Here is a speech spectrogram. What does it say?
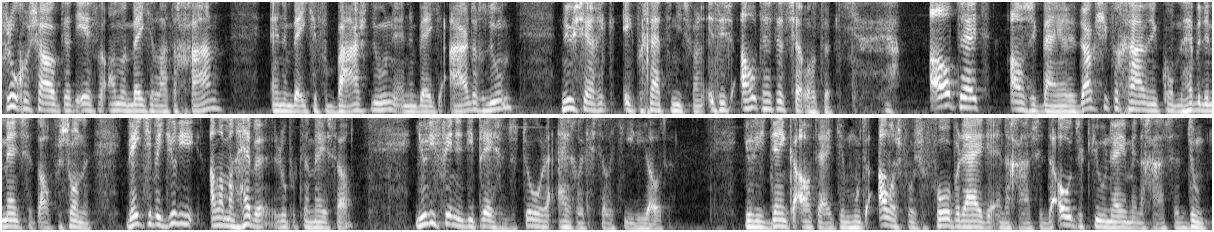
vroeger zou ik dat eerst wel allemaal een beetje laten gaan. En een beetje verbaasd doen en een beetje aardig doen. Nu zeg ik, ik begrijp er niets van. Het is altijd hetzelfde. Altijd als ik bij een redactievergadering kom... hebben de mensen het al verzonnen. Weet je wat jullie allemaal hebben, roep ik dan meestal? Jullie vinden die presentatoren eigenlijk een stelletje idioten. Jullie denken altijd, je moet alles voor ze voorbereiden... en dan gaan ze de autocue nemen en dan gaan ze het doen.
